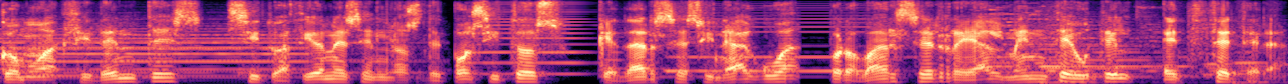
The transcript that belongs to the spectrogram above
como accidentes, situaciones en los depósitos, quedarse sin agua, probar ser realmente útil, etc.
